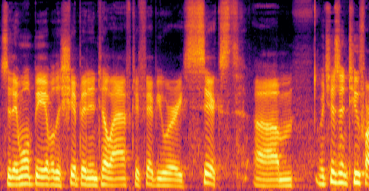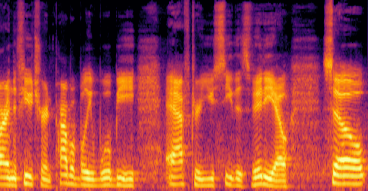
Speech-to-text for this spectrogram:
so they won't be able to ship it until after February 6th, um, which isn't too far in the future and probably will be after you see this video. So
